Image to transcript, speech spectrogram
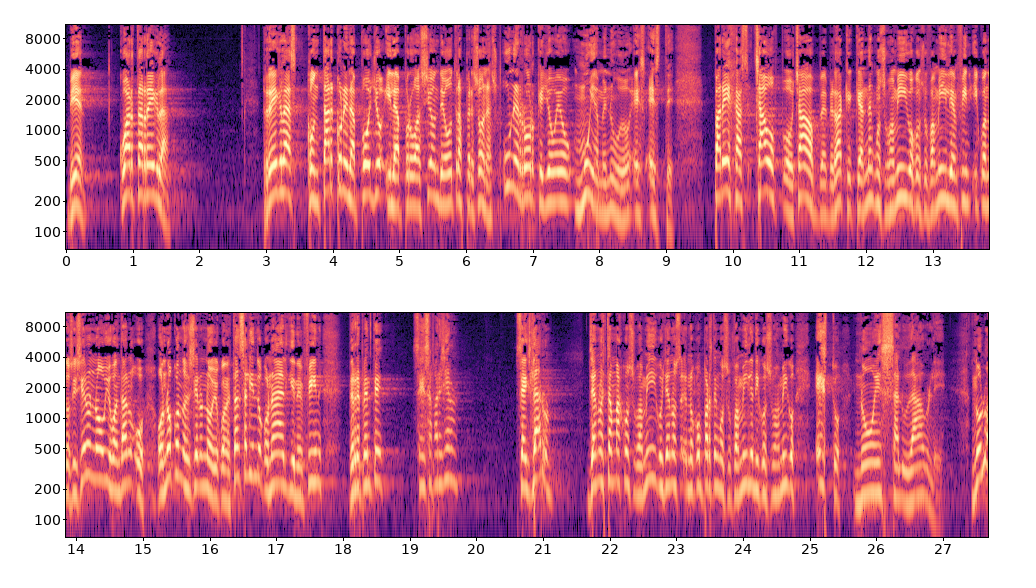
Bien, cuarta regla. Reglas, contar con el apoyo y la aprobación de otras personas. Un error que yo veo muy a menudo es este. Parejas, chavos o chavos, ¿verdad? Que, andan con sus amigos, con su familia, en fin, y cuando se hicieron novios o andaron, o, no cuando se hicieron novios, cuando están saliendo con alguien, en fin, de repente se desaparecieron, se aislaron, ya no están más con sus amigos, ya no, no comparten con su familia ni con sus amigos. Esto no es saludable. No, lo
